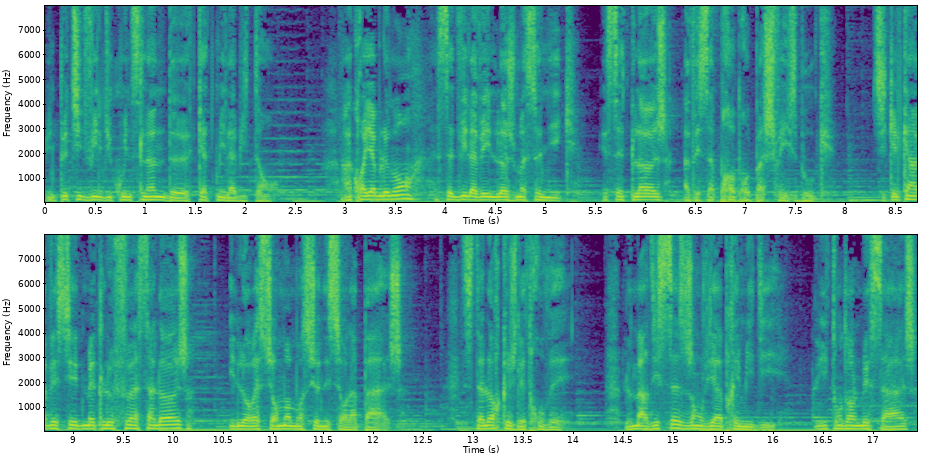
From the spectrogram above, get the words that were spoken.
une petite ville du Queensland de 4000 habitants. Incroyablement, cette ville avait une loge maçonnique, et cette loge avait sa propre page Facebook. Si quelqu'un avait essayé de mettre le feu à sa loge, il l'aurait sûrement mentionné sur la page. C'est alors que je l'ai trouvé. Le mardi 16 janvier après-midi. Lit-on dans le message,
